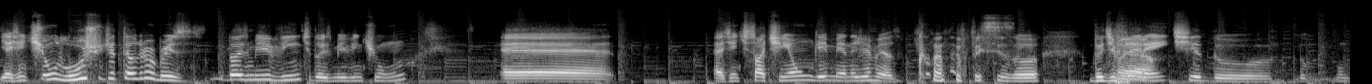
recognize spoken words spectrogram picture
E a gente tinha um luxo de ter o Drew Brees. Em 2020, 2021, é, a gente só tinha um game manager mesmo. Quando precisou do diferente, do, do- do-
